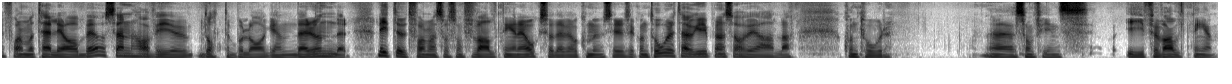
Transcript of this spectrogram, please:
i form av Telia AB och sen har vi ju dotterbolagen därunder. Lite utformat så som förvaltningen är också, där vi har kommunstyrelsekontoret övergripande så har vi alla kontor eh, som finns i förvaltningen.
